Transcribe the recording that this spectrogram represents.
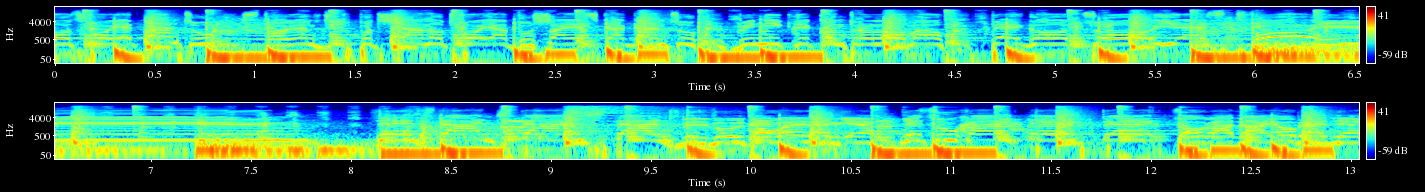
ciało twoje tańczu. Stojąc gdzieś pod ścianą, twoja dusza jest w kagańcu By nikt nie kontrolował tego, co jest twoim. Więc tańcz, tańcz, tańcz, wyzwól tą energię. Nie słuchaj tych, tych, co gadają brednie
